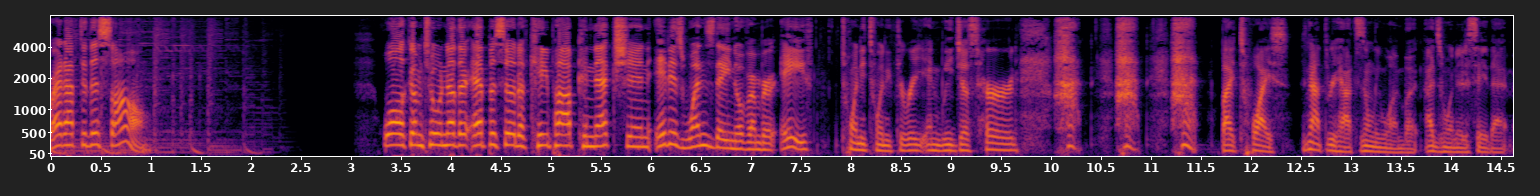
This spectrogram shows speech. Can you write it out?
right after this song. Welcome to another episode of K-Pop Connection. It is Wednesday, November 8th, 2023, and we just heard Hot, Hot, Hot by twice. It's not three hots, it's only one, but I just wanted to say that.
